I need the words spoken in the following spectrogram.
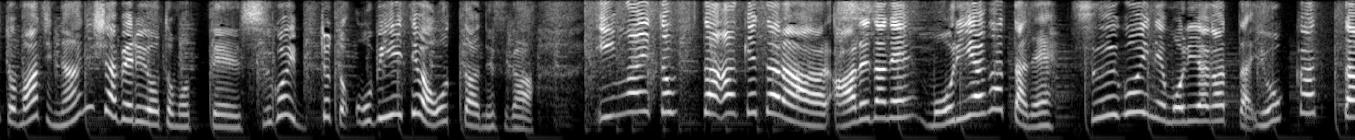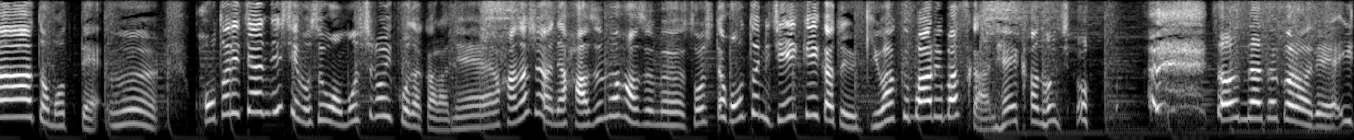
JK とマジ何喋るよと思って、すごいちょっと怯えてはおったんですが、意外と蓋開けたら、あれだね、盛り上がったね。すごいね、盛り上がった。よかったと思って。うん。小鳥ちゃん自身もすごい面白い子だからね。話はね、弾む弾む。そして本当に JK かという疑惑もありますからね、彼女。そんなところで、1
